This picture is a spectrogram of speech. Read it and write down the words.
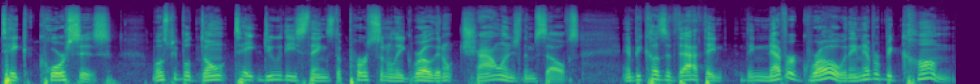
take courses. Most people don't take do these things to personally grow. They don't challenge themselves. And because of that, they, they never grow and they never become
